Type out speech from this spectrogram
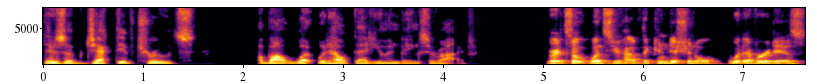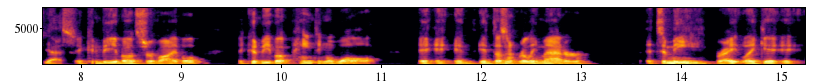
there's objective truths about what would help that human being survive. Right so once you have the conditional whatever it is yes. it could be about survival it could be about painting a wall. It it, it doesn't really matter to me right? Like it, it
